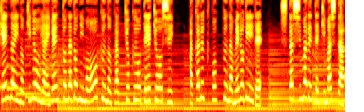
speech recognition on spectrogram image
県内の企業やイベントなどにも多くの楽曲を提供し、明るくポップなメロディーで、親しまれてきました。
